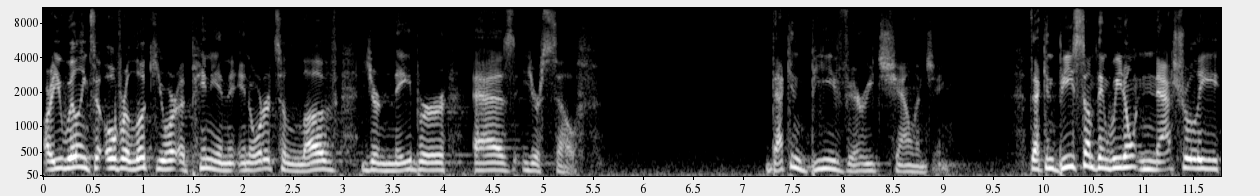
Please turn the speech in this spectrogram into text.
Are you willing to overlook your opinion in order to love your neighbor as yourself? That can be very challenging. That can be something we don't naturally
